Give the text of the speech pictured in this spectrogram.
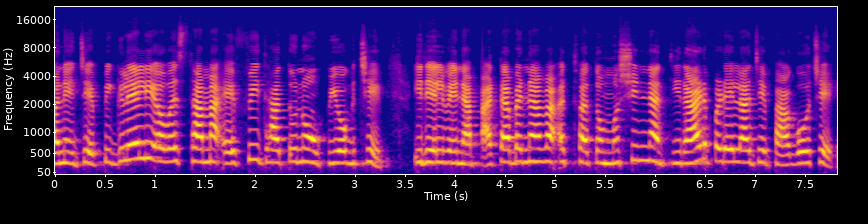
અને જે પીગળેલી અવસ્થામાં એફી ધાતુનો ઉપયોગ છે, એ રેલવેના પાટા બનાવવા અથવા તો મશીનના તિરાડ પડેલા જે ભાગો છે,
